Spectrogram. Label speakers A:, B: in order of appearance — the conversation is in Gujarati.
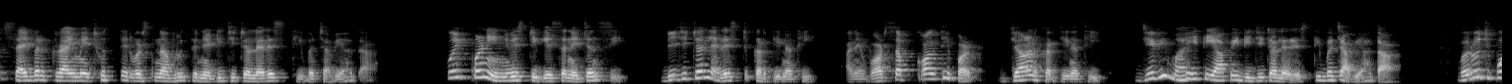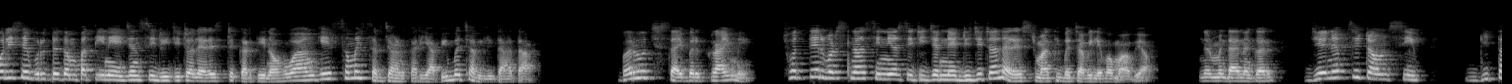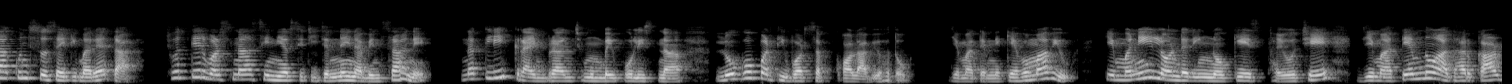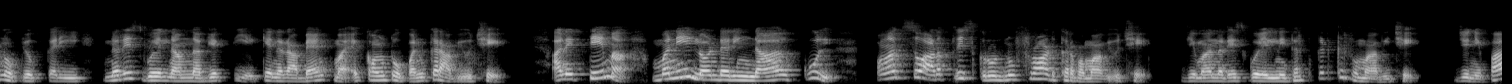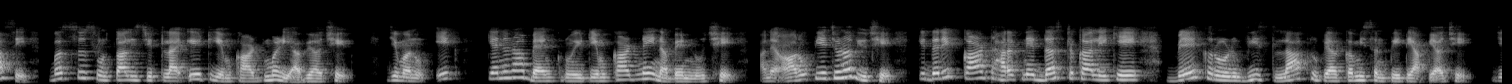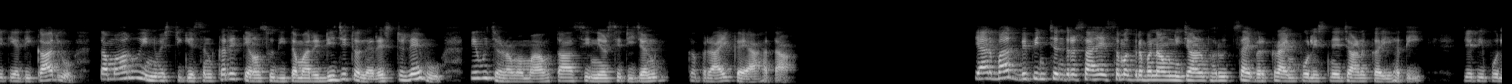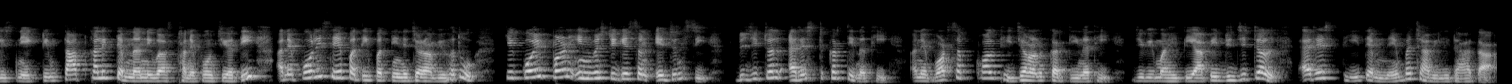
A: સાયબર ક્રાઇમે છોતેર વર્ષના વૃદ્ધને ડિજિટલ એરેસ્ટથી બચાવ્યા હતા. કોઈ પણ ઇન્વેસ્ટિગેશન એજન્સી ડિજિટલ એરેસ્ટ કરતી નથી અને વોટ્સઅપ કોલથી પણ જાણ કરતી નથી જેવી માહિતી આપી ડિજિટલ એરેસ્ટથી બચાવ્યા હતા. ભરૂચ પોલીસે વૃદ્ધ દંપતીને એજન્સી ડિજિટલ એરેસ્ટ કરતી ન હોવા અંગે સમયસર જાણકારી આપી બચાવી લીધા હતા. ભરૂચ સાયબર ક્રાઇમે છોતેર વર્ષના સિનિયર સિટીઝનને ડિજિટલ એરેસ્ટમાંથી બચાવી લેવામાં આવ્યા. નર્મદાનગર જીએનએફસી ટાઉનશીપ ગીતાકુંજ સોસાયટીમાં રહેતા છોતેર વર્ષના સિનિયર સિટીઝન નૈનાબેન શાહને નકલી ક્રાઇમ બ્રાન્ચ મુંબઈ પોલીસના લોગો પરથી વોટ્સઅપ કોલ આવ્યો હતો, જેમાં તેમને કહેવામાં આવ્યું કે મની લોન્ડરિંગનો કેસ થયો છે, જેમાં તેમનો આધાર કાર્ડનો ઉપયોગ કરી નરેશ ગોયલ નામના વ્યક્તિએ કેનરા બેંકમાં એકાઉન્ટ ઓપન કરાવ્યું છે. અને તેમાં મની લોન્ડરિંગના કુલ પાંચસો આડત્રીસ કરોડનું ફ્રોડ કરવામાં આવ્યું છે, જેમાં નરેશ ગોયલની ધરપકડ કરવામાં આવી છે. જેની પાસે બસો સુડતાલીસ જેટલા એટીએમ કાર્ડ મળી આવ્યા છે. જેમાંનું એક કેનરા બેંકનું એટીએમ કાર્ડ નૈનાબેનનું છે અને આરોપીએ જણાવ્યું છે કે દરેક કાર્ડ ધારકને દસ ટકા લેખે બે કરોડ વીસ લાખ રૂપિયા કમિશન પેટે આપ્યા છે. જેથી અધિકારીઓ તમારું ઇન્વેસ્ટિગેશન કરે ત્યાં સુધી તમારે ડિજિટલ એરેસ્ટ રહેવું તેવું જણાવવામાં આવતા સિનિયર સિટીઝન ગભરાઈ ગયા હતા. ત્યારબાદ બિપિનચંદ્ર શાહે સમગ્ર બનાવની જાણ ભરૂચ સાયબર ક્રાઇમ પોલીસને જાણ કરી હતી. જેથી પોલીસની એક ટીમ તાત્કાલિક તેમના નિવાસસ્થાને પહોંચી હતી અને પોલીસે પતિ પત્નીને જણાવ્યું હતું કે કોઈ પણ ઇન્વેસ્ટિગેશન એજન્સી ડિજિટલ એરેસ્ટ કરતી નથી અને વોટ્સઅપ કોલથી જાણ કરતી નથી. જેવી માહિતી આપી ડિજિટલ એરેસ્ટથી તેમને બચાવી લીધા હતા.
